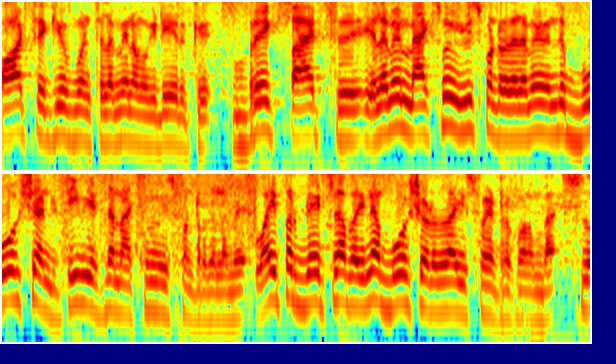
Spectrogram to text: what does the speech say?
பார்ட்ஸ் எக்யூப்மெண்ட்ஸ் எல்லாமே நம்மகிட்டே இருக்குது பிரேக் பேட்ஸு எல்லாமே மேக்ஸிமம் யூஸ் பண்ணுறது எல்லாமே வந்து போஷ் அண்ட் டிவிஎஸ் தான் மேக்ஸிமம் யூஸ் பண்ணுறது எல்லாமே. வைப்பர் பிளேட்ஸ்லாம் பார்த்தீங்கன்னா போஷோட தான் யூஸ் பண்ணிட்டு இருக்கோம் நம்ம. ஸோ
